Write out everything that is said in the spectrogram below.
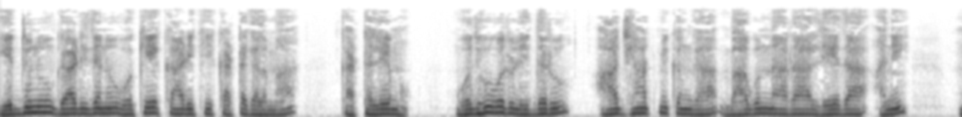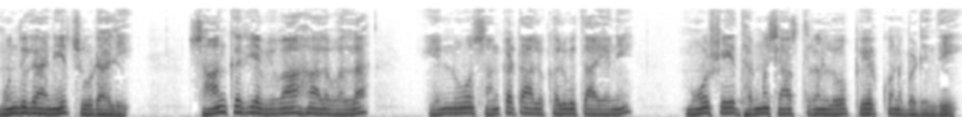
ఎద్దును గాడిదను ఒకే కాడికి కట్టగలమా? కట్టలేము. వధూవరులిద్దరూ ఆధ్యాత్మికంగా బాగున్నారా లేదా అని ముందుగానే చూడాలి. సాంకర్య వివాహాల వల్ల ఎన్నో సంకటాలు కలుగుతాయని మోషే ధర్మశాస్త్రంలో పేర్కొనబడింది.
